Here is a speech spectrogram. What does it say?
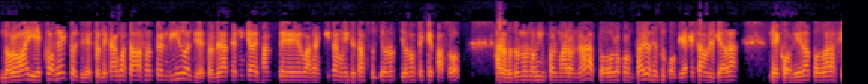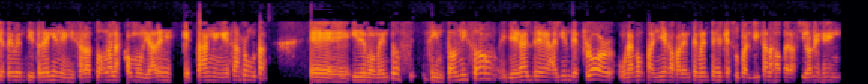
No lo hay, es correcto. El director de Cagua estaba sorprendido. El director de la técnica de Sante Barranquita me dice: "Tazo, yo no, yo no sé qué pasó. A nosotros no nos informaron nada. Todo lo contrario, se suponía que esa brigada recorriera todas las 723 y energizara todas las comunidades que están en esa ruta. Eh, y de momento, sin ton ni son, llega el de alguien de Flor, una compañía que aparentemente es el que supervisa las operaciones en,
